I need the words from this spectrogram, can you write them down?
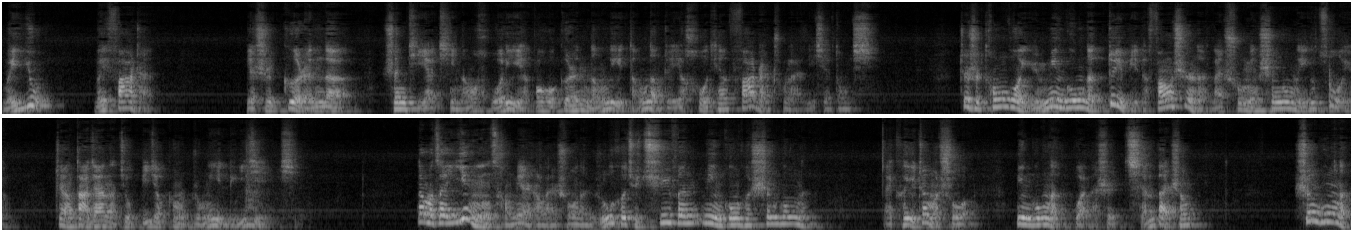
为用，为发展，也是个人的身体啊、体能、活力啊，包括个人能力等等这些后天发展出来的一些东西。这是通过与命宫的对比的方式呢，来说明申宫的一个作用，这样大家呢就比较更容易理解一些。那么在应用层面上来说呢，如何去区分命宫和申宫呢？哎，可以这么说，命宫呢管的是前半生，申宫呢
